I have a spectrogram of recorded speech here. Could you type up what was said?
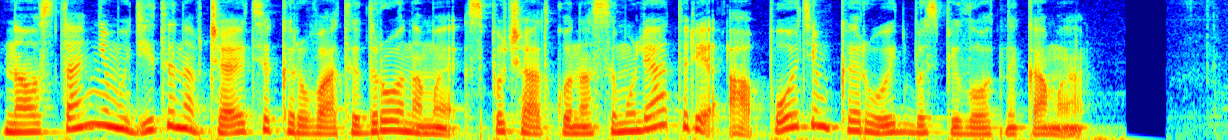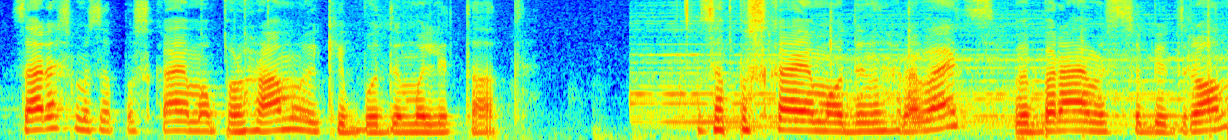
На останньому діти навчаються керувати дронами спочатку на симуляторі, а потім керують безпілотниками. Зараз ми запускаємо програму, в якій будемо літати. Запускаємо один гравець, вибираємо собі дрон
